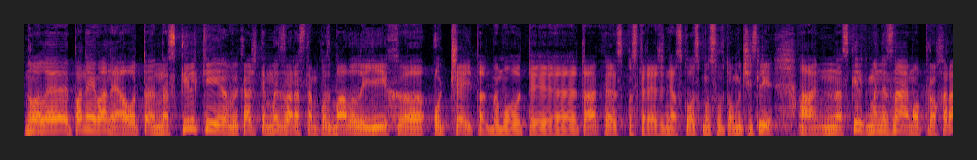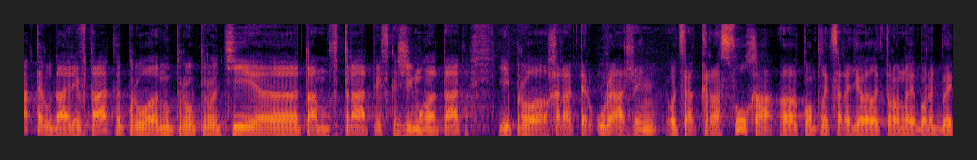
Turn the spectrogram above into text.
Ну але пане Іване, а от наскільки ви кажете, ми зараз там позбавили їх е, очей, так би мовити, е, так спостереження з космосу, в тому числі. А наскільки ми не знаємо про характер ударів, так про ну про, про ті е, там втрати, скажімо так, і про характер уражень, оця красуха е, комплексу радіоелектронної боротьби.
